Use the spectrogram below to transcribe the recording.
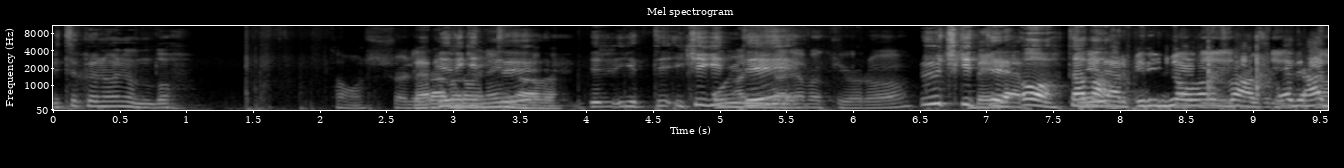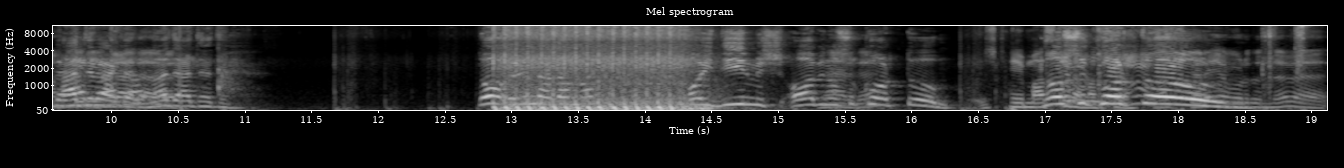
Bir tık öne oynadım Doh. Tamam şöyle. Beraber Biri oynayın gitti. da abi. Bir gitti. iki gitti. Bakıyorum. Üç gitti. Beyler, oh tamam. Beyler birinci olmanız lazım. Hadi hadi hadi hadi. bakalım hadi. hadi hadi hadi. Do önünde adam var. Ay değilmiş. Abi nasıl Nerede? korktum. Şey, maskara, Nasıl maskara. Maskaraya korktum. vurdun değil mi?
